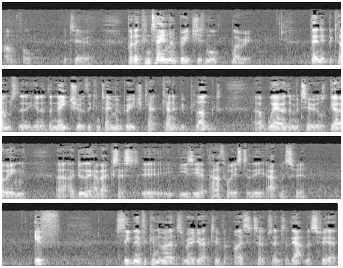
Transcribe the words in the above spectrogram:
harmful material. But a containment breach is more worrying. Then it becomes the you know the nature of the containment breach. Can, can it be plugged? Uh, where are the materials going? Uh, do they have access to, uh, easier pathways to the atmosphere? If significant amounts of radioactive isotopes enter the atmosphere,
